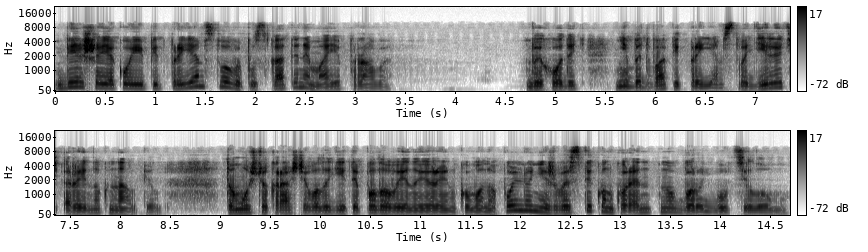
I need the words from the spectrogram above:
більше якої підприємство випускати не має права. Виходить, ніби два підприємства ділять ринок навпіл. тому що краще володіти половиною ринку монопольно, ніж вести конкурентну боротьбу в цілому.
